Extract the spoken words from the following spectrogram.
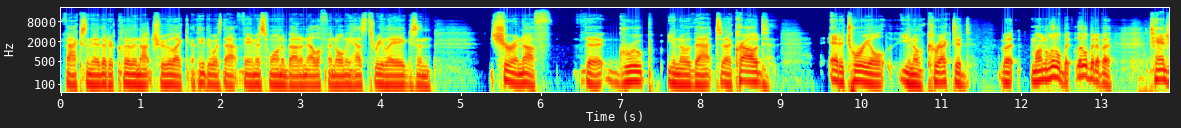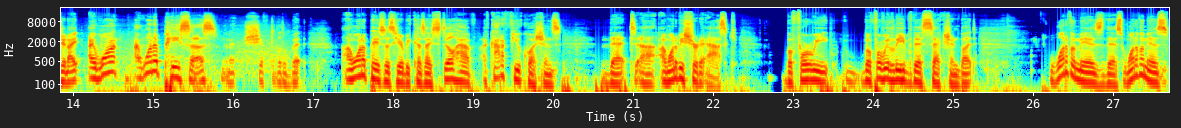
facts in there that are clearly not true. Like I think there was that famous one about an elephant only has three legs, and sure enough, the group, you know, that uh, crowd editorial, you know, corrected. But I'm on a little bit, little bit of a tangent. I, I want, I want to pace us. I'm going to shift a little bit. I want to pace us here because I still have, I've got a few questions that uh, I want to be sure to ask before we, before we leave this section. But one of them is this. One of them is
